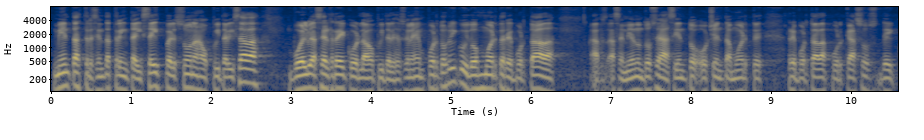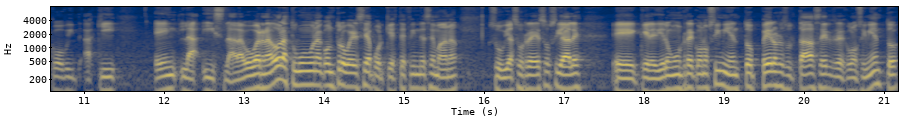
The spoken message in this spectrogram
mientras 336 personas hospitalizadas, vuelve a ser récord las hospitalizaciones en Puerto Rico y dos muertes reportadas ascendiendo entonces a 180 muertes reportadas por casos de COVID aquí en la isla. La gobernadora tuvo una controversia porque este fin de semana subió a sus redes sociales eh, que le dieron un reconocimiento, pero resultaba ser reconocimiento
